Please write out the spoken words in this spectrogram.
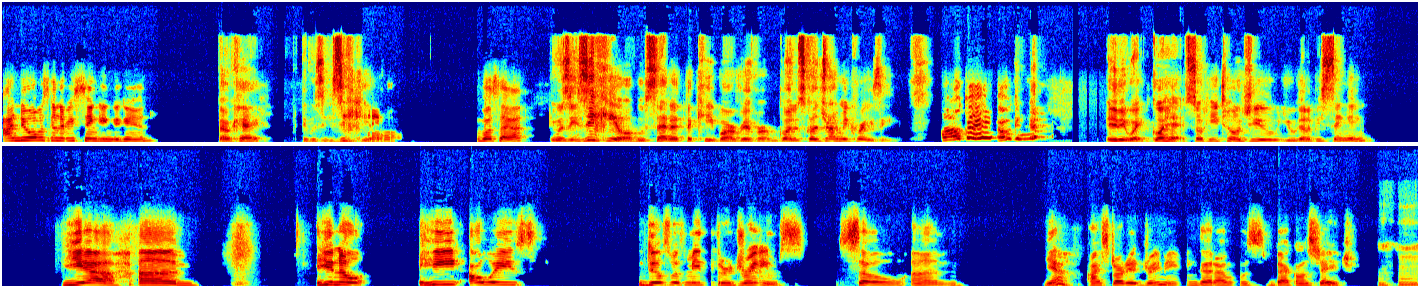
I knew I was going to be singing again. Okay. It was Ezekiel. Uh, what's that? It was Ezekiel who said at the Chebar River, I'm going, it's going to drive me crazy. Okay. Okay. Anyway, go ahead. So he told you you were going to be singing. Yeah. Um, you know, he always deals with me through dreams. So, um, yeah, I started dreaming that I was back on stage. Mm-hmm.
